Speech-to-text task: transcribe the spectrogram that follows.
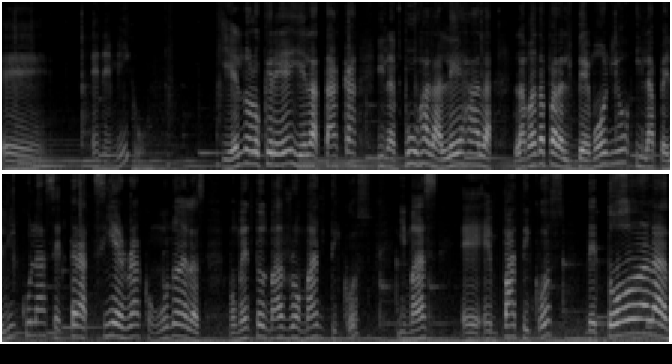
eh, enemigo. Y él no lo cree y él ataca y la empuja, la aleja, la, la manda para el demonio y la película se cierra con uno de los momentos más románticos y más eh, empáticos de, toda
